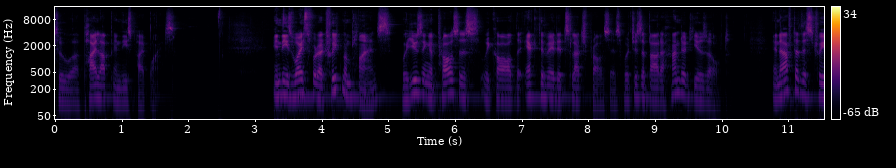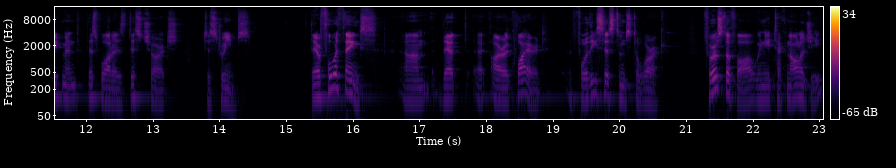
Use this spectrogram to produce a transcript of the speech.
to uh, pile up in these pipelines. In these wastewater treatment plants, we're using a process we call the activated sludge process, which is about 100 years old. And after this treatment, this water is discharged to streams. There are four things um, that uh, are required for these systems to work. First of all, we need technology.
